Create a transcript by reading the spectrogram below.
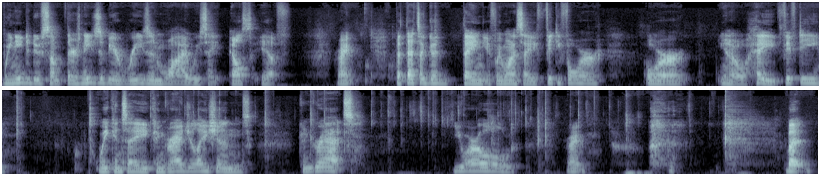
we need to do some, there needs to be a reason why we say else if, right? But that's a good thing if we want to say 54 or, you know, hey, 50, we can say congratulations, congrats, you are old, right? But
